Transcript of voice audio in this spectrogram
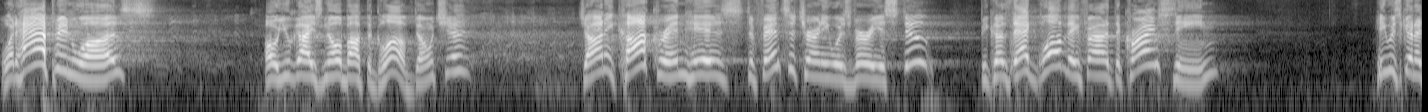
What happened was, oh, you guys know about the glove, don't you? Johnnie Cochran, his defense attorney, was very astute because that glove they found at the crime scene, he was going to,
